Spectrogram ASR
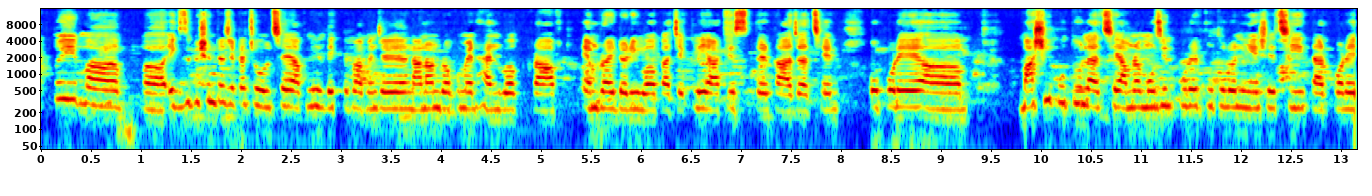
একটাই এক্সিবিশনটা যেটা চলছে আপনি দেখতে পাবেন যে নানান রকমের হ্যান্ডওয়ার্ক ক্রাফট এমব্রয়ডারি ওয়ার্ক আছে ক্লে আর্টিস্টদের কাজ আছেন ওপরে মাসি পুতুল আছে আমরা মজিলপুরের পুতুলও নিয়ে এসেছি। তারপরে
